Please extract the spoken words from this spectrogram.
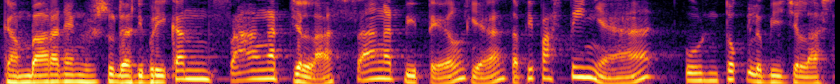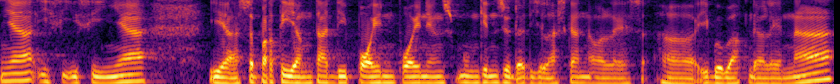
Gambaran yang sudah diberikan sangat jelas, sangat detail ya, tapi pastinya untuk lebih jelasnya isi-isinya ya seperti yang tadi poin-poin yang mungkin sudah dijelaskan oleh uh, Ibu Magdalena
